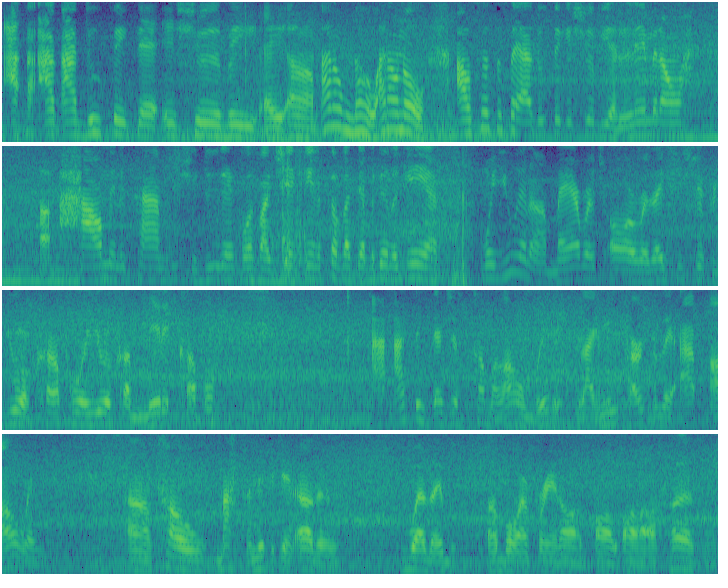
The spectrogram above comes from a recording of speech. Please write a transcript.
I, I, I do think that it should be a um I don't know I don't know I was supposed to say I do think it should be a limit on uh, how many times you should do that for us like check in and stuff like that but then again when you in a marriage or a relationship you're a couple and you're a committed couple I, think that just come along with it. Like me personally, I've always um, told my significant other, whether it was a boyfriend or, or, or a husband,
